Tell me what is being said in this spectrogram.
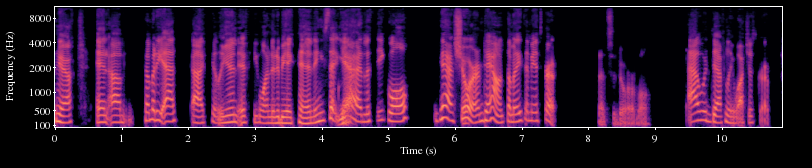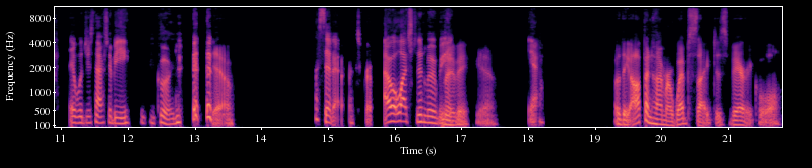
Yeah. and um, somebody asked uh, Cillian if he wanted to be a Ken, and he said, "Yeah, in the sequel, yeah, sure, I'm down." Somebody sent me a script. That's adorable. I would definitely watch a script. It would just have to be good. Yeah. I said it, a script. I would watch the movie. Movie. Yeah. Yeah. Oh, the Oppenheimer website is very cool.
